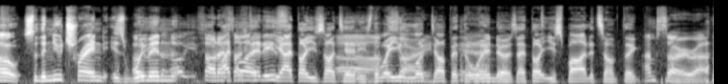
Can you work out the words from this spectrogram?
Oh, so the new trend is Oh, you women. th- oh, you thought I saw thought, titties? Yeah, I thought you saw titties. Oh, the way you looked up at the Yeah. windows, I thought you spotted something. I'm sorry, Rob.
